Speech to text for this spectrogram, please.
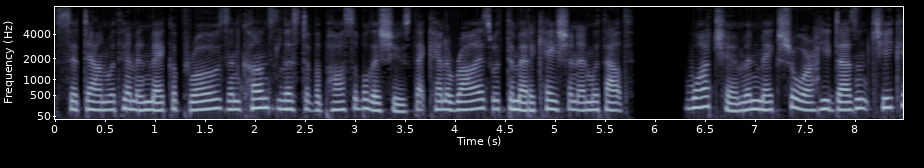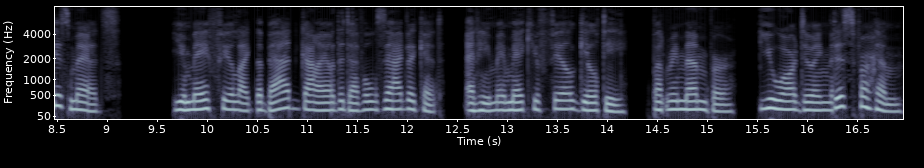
Sit down with him and make a pros and cons list of the possible issues that can arise with the medication and without. Watch him and make sure he doesn't cheek his meds. You may feel like the bad guy or the devil's advocate, and he may make you feel guilty, but remember, you are doing this for him.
